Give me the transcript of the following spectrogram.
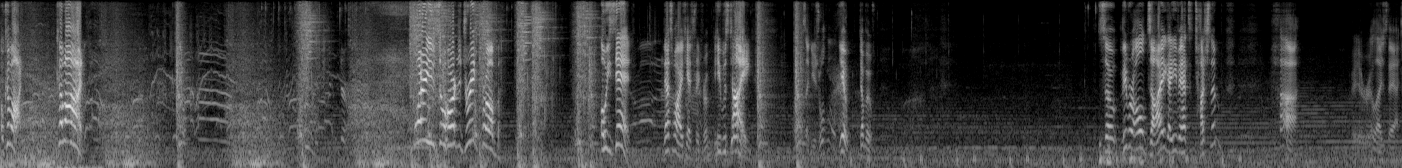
Oh, come on! Come on! Why are you so hard to drink from? Oh, he's dead. That's why I can't drink from him. He was dying. That's unusual. You, don't move. So, they were all dying? I even had to touch them? Huh. I didn't realize that.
